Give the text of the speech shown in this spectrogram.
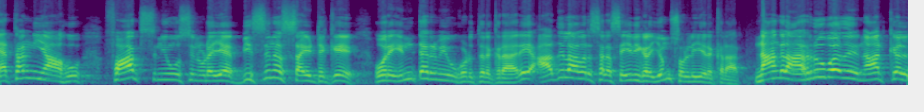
நெதன்யாகு ஃபாக்ஸ் நியூஸினுடைய பிசினஸ் சைட்டுக்கு ஒரு இன்டர்வியூ கொடுத்திருக்கிறாரு. அதில் அவர் சில செய்திகளையும் சொல்லியிருக்கிறார். நாங்கள் அறுபது நாட்கள்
